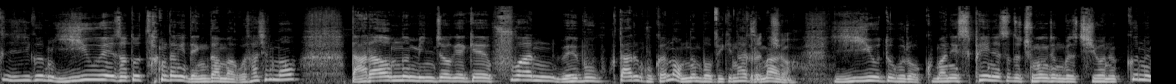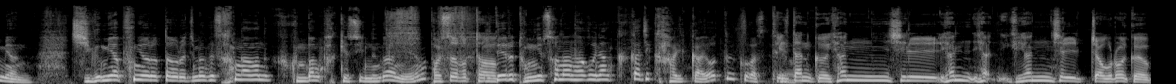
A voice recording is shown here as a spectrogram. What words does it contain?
지금 EU에서도 상당히 냉담하고 사실 뭐 나라 없는 민족에게 후한 외부 다른 국가는 없는 법이긴 하지만 그렇죠. EU도 그렇고 만약 스페인에서도 중앙 정부에서 지원을 끊으면 지금이야 풍요롭다 그러지만 그 상황은 금방 바뀔 수 있는 거 아니에요? 벌써부터 이대로 독립 선언하고 그냥 끝까지 갈까요? 어떨 것 같아요? 일단 그 현실 현, 현 현실적으로 그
